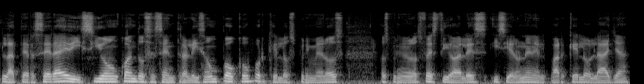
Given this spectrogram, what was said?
la tercera edición cuando se centraliza un poco porque los primeros los primeros festivales hicieron en el Parque Lolaya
